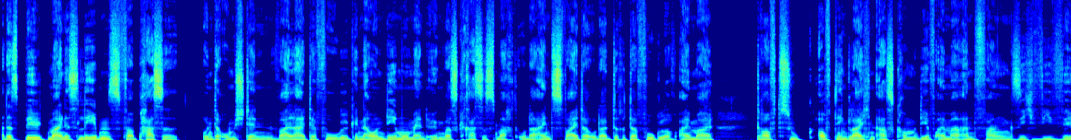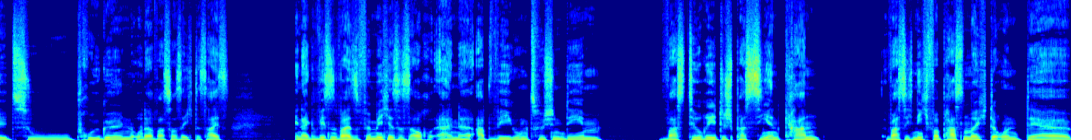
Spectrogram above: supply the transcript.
das Bild meines Lebens verpasse unter Umständen, weil halt der Vogel genau in dem Moment irgendwas Krasses macht oder ein zweiter oder dritter Vogel auf einmal drauf zu auf den gleichen Ast kommen die auf einmal anfangen, sich wie wild zu prügeln oder was weiß ich. Das heißt, in einer gewissen Weise für mich ist es auch eine Abwägung zwischen dem, was theoretisch passieren kann, was ich nicht verpassen möchte und der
